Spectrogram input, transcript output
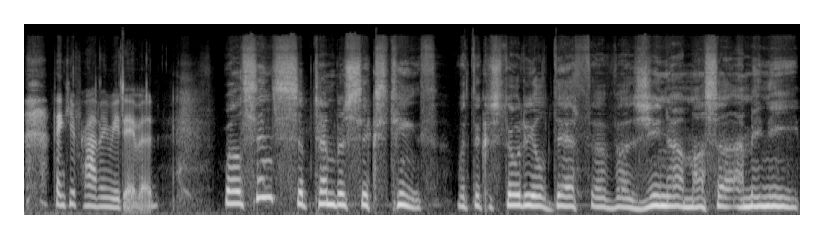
Thank you for having me, David. Well, since September 16th, with the custodial death of uh, Jina Mahsa Amini,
